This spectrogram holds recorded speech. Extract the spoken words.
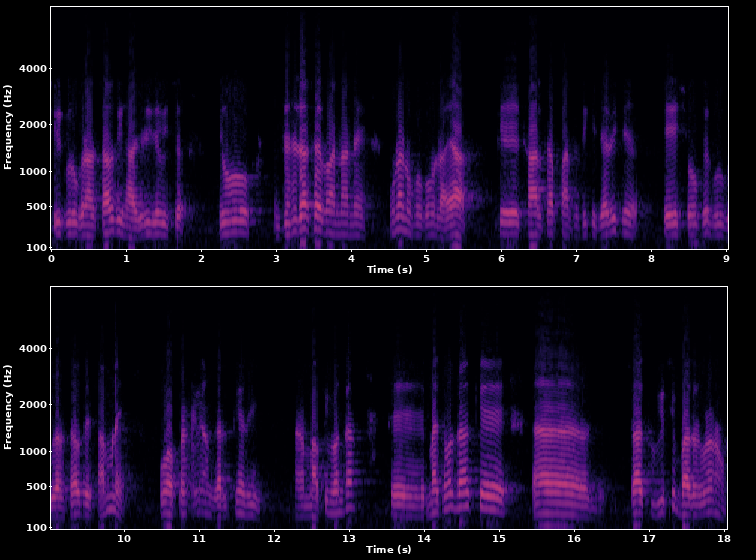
ਸ੍ਰੀ ਗੁਰੂ ਗ੍ਰੰਥ ਸਾਹਿਬ ਦੀ ਹਾਜ਼ਰੀ ਦੇ ਵਿੱਚ ਜੋ ਜਥੇਦਾਰ ਸਾਹਿਬਾਨਾਂ ਨੇ ਉਹਨਾਂ ਨੂੰ ਹੁਕਮ ਲਾਇਆ ਕਿ ਖਾਲਸਾ ਪੰਥ ਦੀ ਕਚਹਿਰੀ 'ਚ ਪੇਸ਼ ਹੋ ਕੇ ਗੁਰੂ ਗ੍ਰੰਥ ਸਾਹਿਬ ਦੇ ਸਾਹਮਣੇ ਉਹ ਆਪਣੀਆਂ ਗਲਤੀਆਂ ਦੀ ਮਾਫੀ ਮੰਗਣ ਤੇ ਮੈਂ ਸਮਝਦਾ ਕਿ ਅਹ, ਸਾਧ ਸੁਖਬੀਰ ਸਿੰਘ ਬਾਦਲ ਉਹਨਾਂ ਨੂੰ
